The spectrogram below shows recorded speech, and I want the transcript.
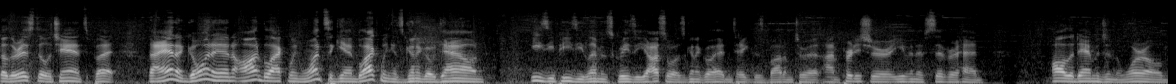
so there is still a chance. But Diana going in on Blackwing once again. Blackwing is going to go down. Easy peasy lemon squeezy. Yasuo is going to go ahead and take this bottom turret. I'm pretty sure even if Sivir had all the damage in the world,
